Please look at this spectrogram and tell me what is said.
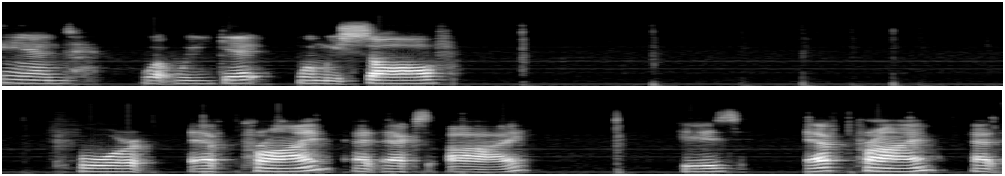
and what we get when we solve for f prime at xi is f prime at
